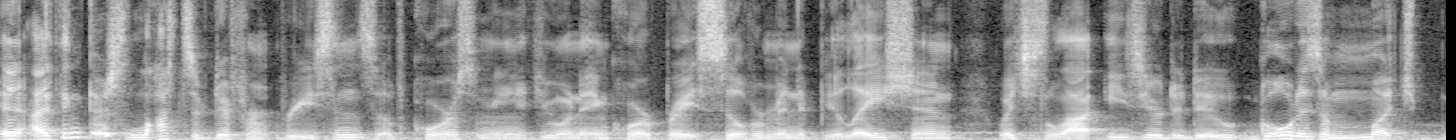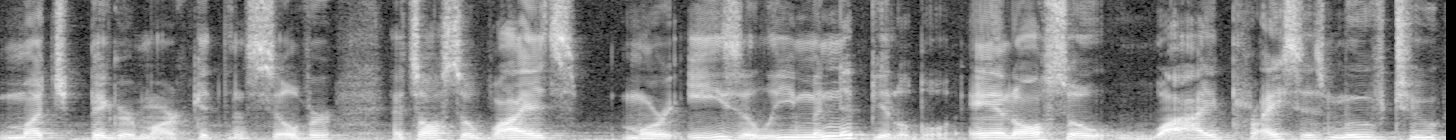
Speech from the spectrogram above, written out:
And I think there's lots of different reasons, of course. I mean, if you want to incorporate silver manipulation, which is a lot easier to do, gold is a much, much bigger market than silver. It's also why it's more easily manipulable and also why prices move to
